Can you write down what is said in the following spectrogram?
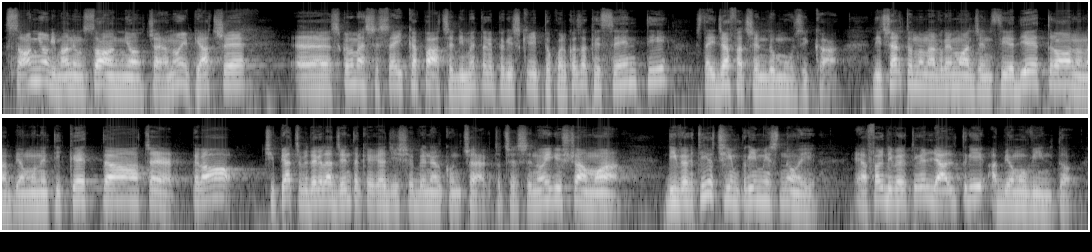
Sogno rimane un sogno, cioè a noi piace, eh, secondo me se sei capace di mettere per iscritto qualcosa che senti, stai già facendo musica. Di certo non avremo agenzie dietro, non abbiamo un'etichetta, cioè, però ci piace vedere la gente che reagisce bene al concerto, cioè se noi riusciamo a divertirci in primis noi e a far divertire gli altri abbiamo vinto.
